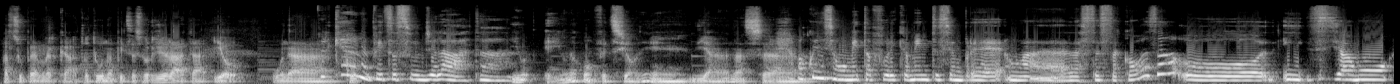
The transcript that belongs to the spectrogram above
al supermercato? Tu una pizza surgelata, io una... Perché co- una pizza surgelata? Io, e una confezione di ananas. Ma quindi siamo metaforicamente sempre una- la stessa cosa o siamo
